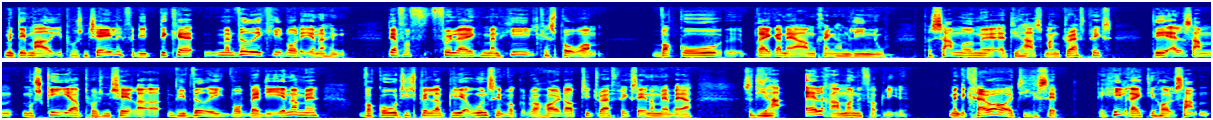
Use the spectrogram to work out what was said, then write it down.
men det er meget i potentiale, fordi det kan, man ved ikke helt, hvor det ender hen. Derfor føler jeg ikke, man helt kan spå om, hvor gode øh, brækkerne brikkerne er omkring ham lige nu. På samme måde med, at de har så mange draft picks. Det er alt sammen måske og potentielle, og vi ved ikke, hvor, hvad de ender med, hvor gode de spillere bliver, uanset hvor, hvor højt op de draft picks ender med at være. Så de har alle rammerne for at blive det. Men det kræver jo, at de kan sætte det helt rigtige hold sammen,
